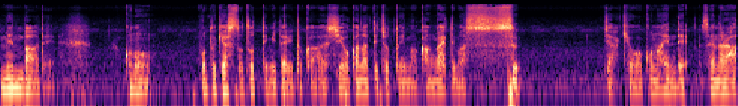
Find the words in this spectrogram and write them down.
メンバーでこのポッドキャスト撮ってみたりとかしようかなってちょっと今考えてます。じゃあ今日はこの辺で。さよなら。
